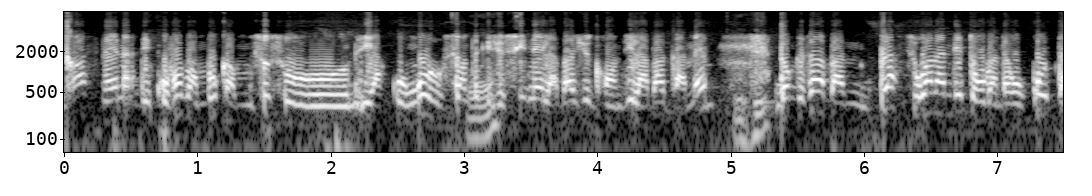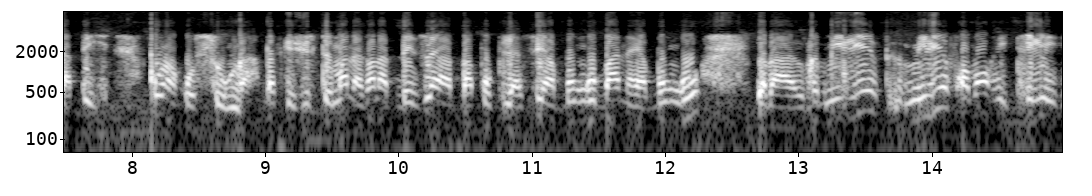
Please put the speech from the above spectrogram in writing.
Grâce na ye na découvrir bamboka mosusu ya congo tant que je suis né là-bas j'ai grandi là-bas quand même. Donc eza na baplace wana nde tokobanda kokota pe mpona kosunga. Parce que justement naza na besoin ya bapopulation ya bongo bana ya bongo ya bamilie milie vraiment reculé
